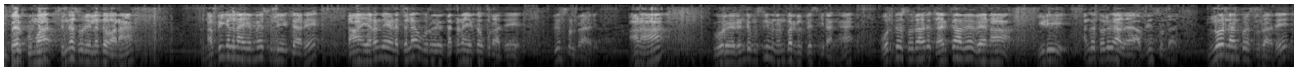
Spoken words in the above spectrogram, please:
என் பேர் குமார். சின்னசூரியில இருந்து வரேன். நபிகள் நாயகமே சொல்லியிருக்காரு தான் இறந்த இடத்துல ஒரு கட்டணம் இருக்கக்கூடாது அப்படின்னு சொல்றாரு. ஆனா ஒரு ரெண்டு முஸ்லீம் நண்பர்கள் பேசிக்கிறாங்க. ஒருத்தர் சொல்றாரு தர்காவே வேணாம் இடி அங்க தொழுகாத அப்படின்னு சொல்றாரு. இன்னொரு நண்பர் சொல்றாரு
